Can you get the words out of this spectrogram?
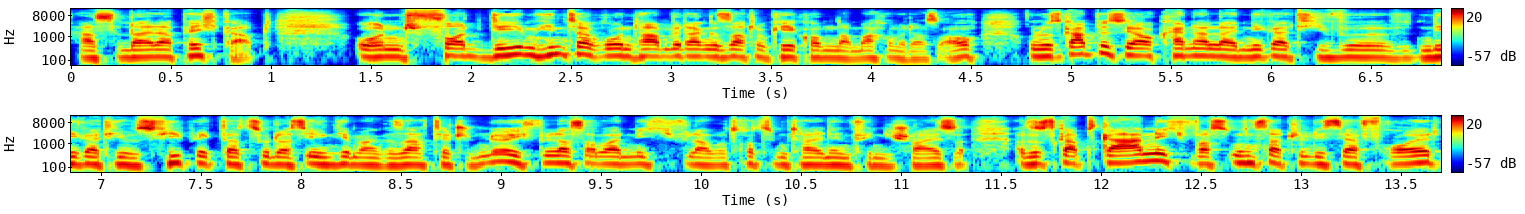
hast du leider Pech gehabt. Und vor dem Hintergrund haben wir dann gesagt, okay, komm, dann machen wir das auch. Und es gab bisher auch keinerlei negative, negatives Feedback dazu, dass irgendjemand gesagt hätte, nö, ich will das aber nicht, ich will aber trotzdem teilnehmen, finde ich scheiße. Also es gab es gar nicht, was uns natürlich sehr freut.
